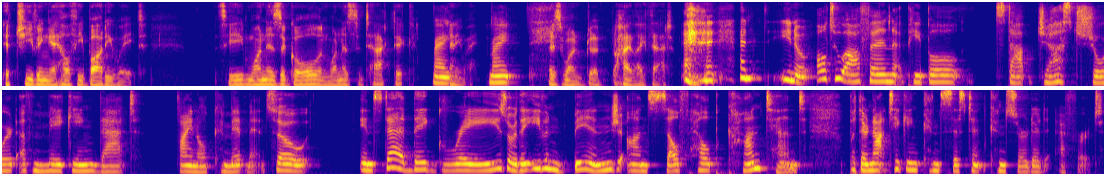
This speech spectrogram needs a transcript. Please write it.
achieving a healthy body weight. See, one is a goal and one is a tactic. Right. Anyway. Right. I just wanted to highlight that. and, you know, all too often people stop just short of making that final commitment. So Instead, they graze or they even binge on self help content, but they're not taking consistent, concerted effort.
